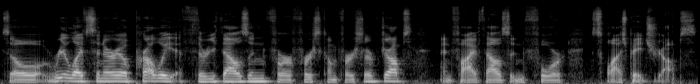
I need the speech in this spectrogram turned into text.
So real life scenario, probably 3000 for first come first serve drops and 5000 for splash page drops.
